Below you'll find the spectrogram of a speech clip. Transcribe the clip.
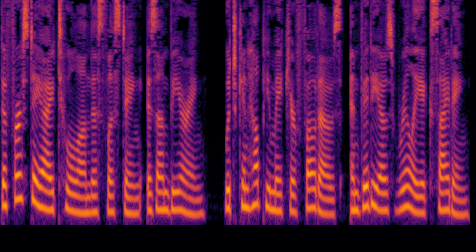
The first AI tool on this listing is Unbeering, which can help you make your photos and videos really exciting.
